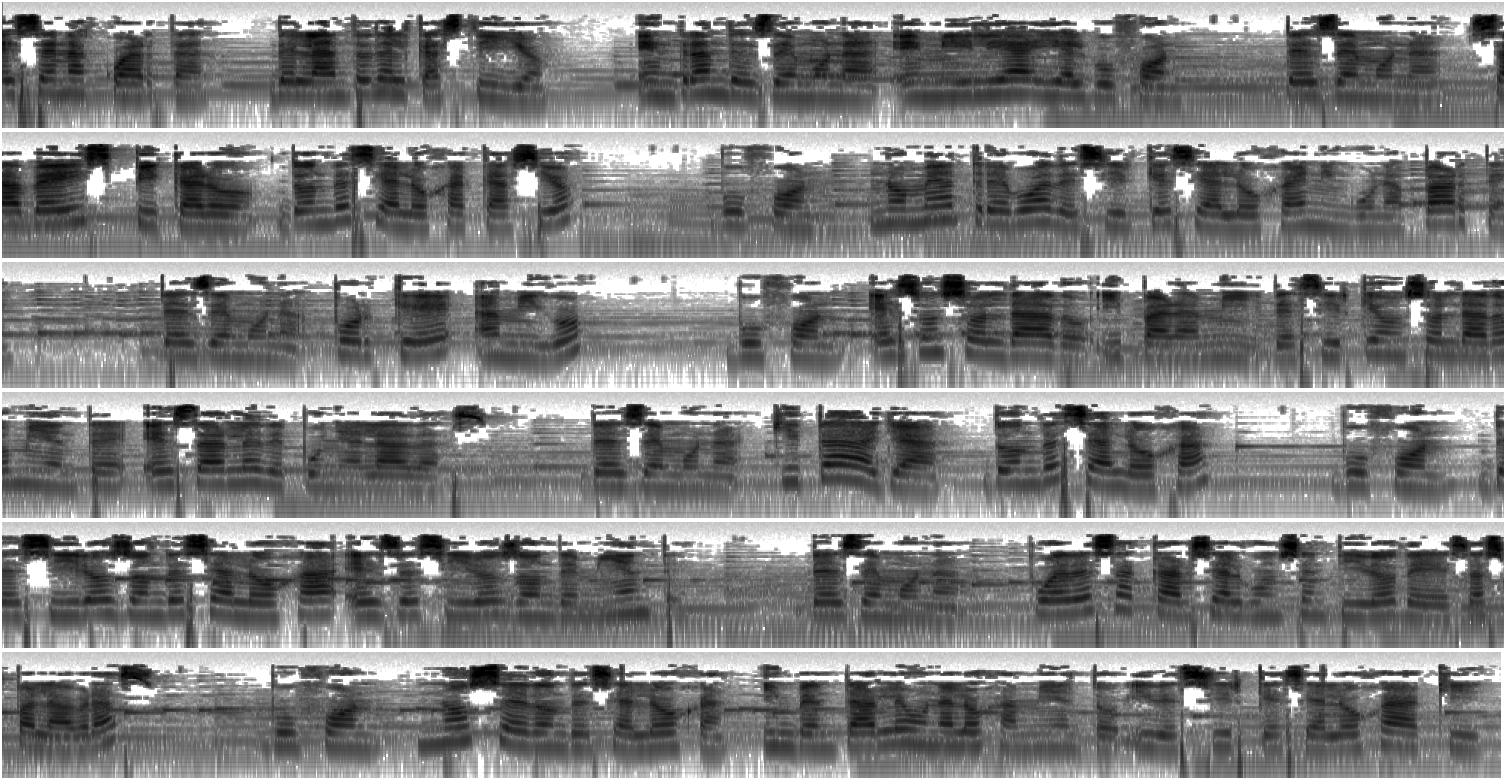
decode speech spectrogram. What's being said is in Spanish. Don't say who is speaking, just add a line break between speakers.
Escena cuarta. Delante del castillo. Entran Desdémona, Emilia y el bufón. Desdémona. ¿Sabéis, pícaro, dónde se aloja Casio? Bufón. No me atrevo a decir que se aloja en ninguna parte. Desdémona. ¿Por qué, amigo? Bufón. Es un soldado y para mí decir que un soldado miente es darle de puñaladas. Desdémona. Quita allá. ¿Dónde se aloja? Bufón, deciros dónde se aloja es deciros dónde miente. Desdemona, ¿puede sacarse algún sentido de esas palabras? Bufón, no sé dónde se aloja, inventarle un alojamiento y decir que se aloja aquí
